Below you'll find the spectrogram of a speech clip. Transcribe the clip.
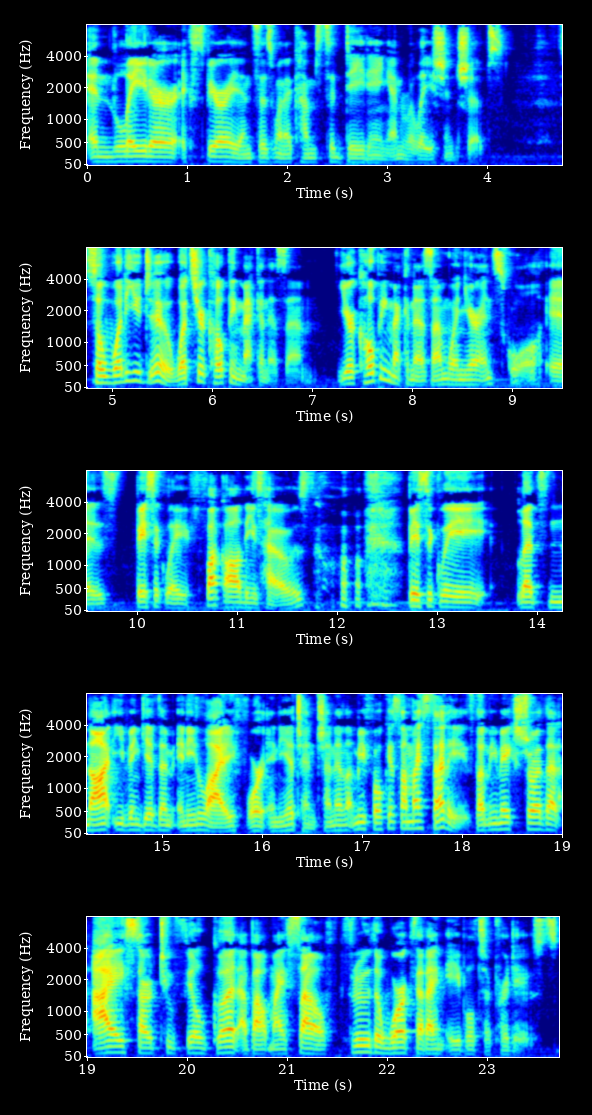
and later experiences when it comes to dating and relationships. So what do you do? What's your coping mechanism? your coping mechanism when you're in school is basically fuck all these hoes. basically, let's not even give them any life or any attention and let me focus on my studies. Let me make sure that I start to feel good about myself through the work that I'm able to produce.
